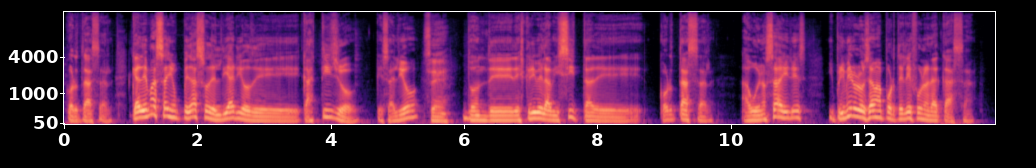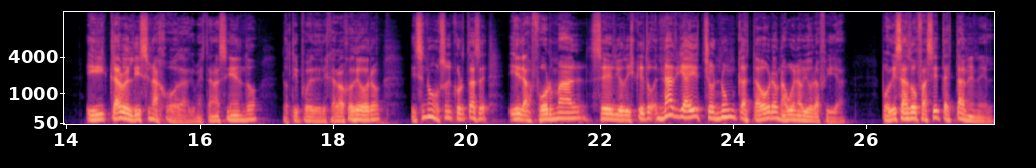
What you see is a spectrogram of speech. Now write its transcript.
Cortázar. Que además hay un pedazo del diario de Castillo que salió, Sí. donde describe la visita de Cortázar a Buenos Aires y primero lo llama por teléfono a la casa. Y claro, él dice una joda que me están haciendo los tipos del escarabajo de oro. Dice, no, soy Cortázar. Y Era formal, serio, discreto. Nadie ha hecho nunca hasta ahora una buena biografía. Porque esas dos facetas están en él.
